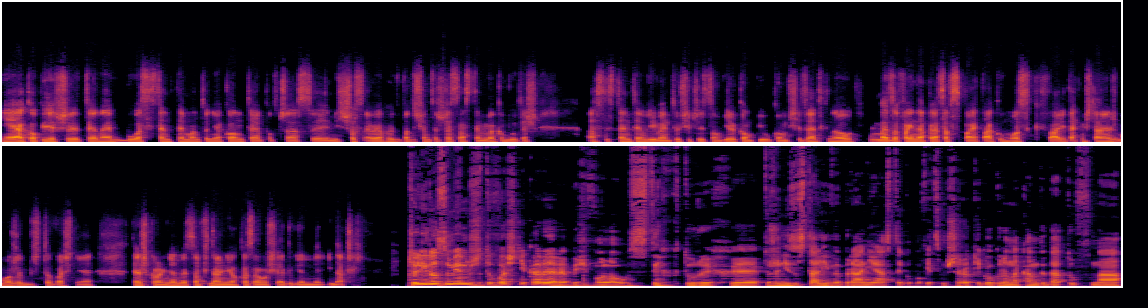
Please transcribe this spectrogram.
Nie jako pierwszy trener, był asystentem Antonio Conte podczas y, Mistrzostw Europy w 2016 roku, był też asystentem w Juventusie, czyli z tą wielką piłką się zetknął. Bardzo fajna praca w Spartaku Moskwa i tak myślałem, że może być to właśnie ten szkoleniowiec, no finalnie okazało się, jak wiemy, inaczej. Czyli rozumiem, że to właśnie karierę byś wolał z tych, których, e, którzy nie zostali wybrani, a z tego powiedzmy szerokiego grona kandydatów na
